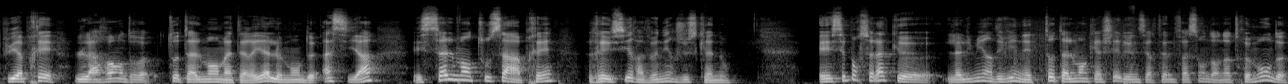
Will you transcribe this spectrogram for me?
puis après la rendre totalement matérielle, le monde de Asiya, et seulement tout ça après réussir à venir jusqu'à nous. Et c'est pour cela que la lumière divine est totalement cachée d'une certaine façon dans notre monde.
